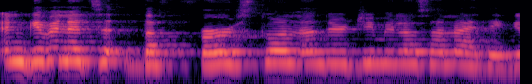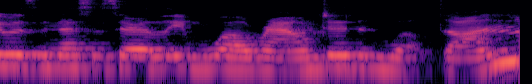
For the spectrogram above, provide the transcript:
and given it's the first one under Jimmy Lozano, I think it was necessarily well rounded and well done.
